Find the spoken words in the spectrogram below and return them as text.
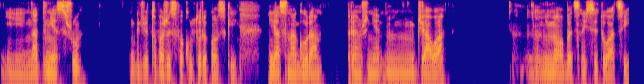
i, i Naddniestrzu, gdzie Towarzystwo Kultury Polskiej Jasna Góra prężnie mm, działa, mimo obecnej sytuacji.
